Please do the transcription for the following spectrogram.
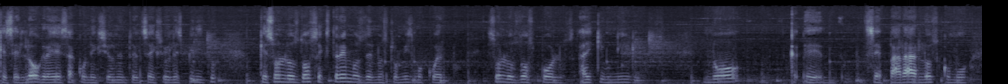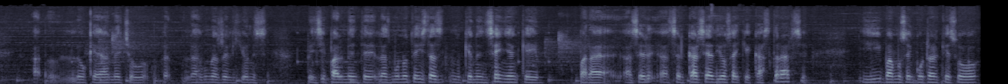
que se logre esa conexión entre el sexo y el espíritu, que son los dos extremos de nuestro mismo cuerpo, son los dos polos, hay que unirlos, no separarlos como ah, lo que han hecho algunas religiones principalmente las monoteístas que nos enseñan que para hacer, acercarse a Dios hay que castrarse y vamos a encontrar que eso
